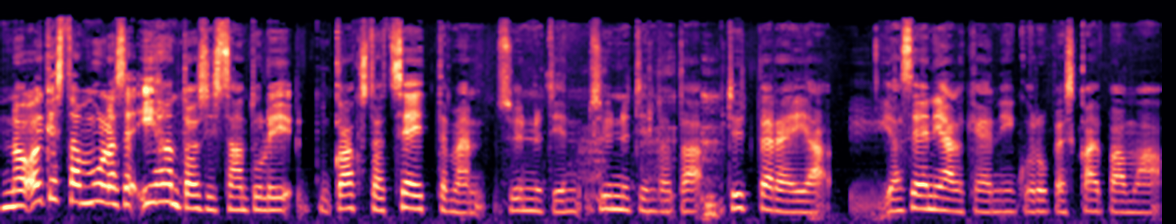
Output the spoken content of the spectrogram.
No oikeastaan mulla se ihan tosissaan tuli 2007, synnytin, synnytin tota tyttären ja, ja sen jälkeen niin kuin rupesi kaipaamaan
